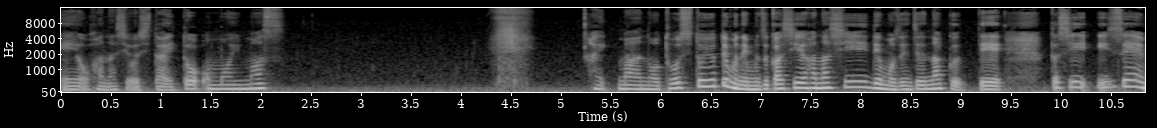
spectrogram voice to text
えーお話をしたいと思います。はいまあ、あの投資といってもね難しい話でも全然なくって私以前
